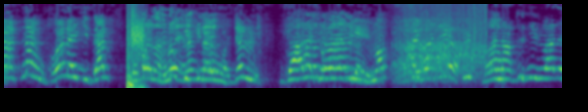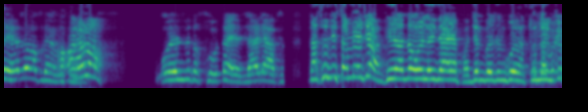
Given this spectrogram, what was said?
રાતના ઊંઘવા નહીં કીધા. જબરદસ્ત. ભજન. ગાળો જોવાની. હા, નાથુજીની વાતે હેડો આપણે. હેડો. ઓય તો ખોટા હે દાડે આપણે. નાથુજી તમે જે અડધી રાતના ઓય લઈને આયા ભજન ભજન કોઈ હતું નહીં. કે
